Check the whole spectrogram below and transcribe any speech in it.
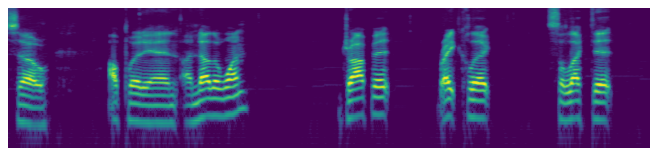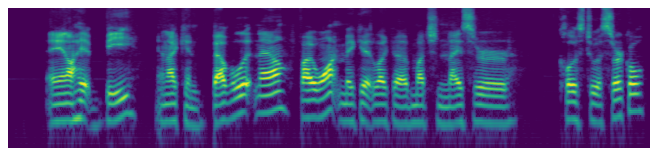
So I'll put in another one, drop it, right click, select it, and I'll hit B and I can bevel it now if I want, make it like a much nicer, close to a circle.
